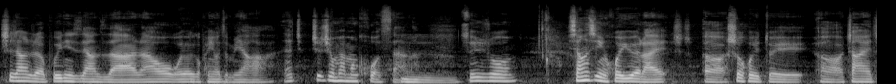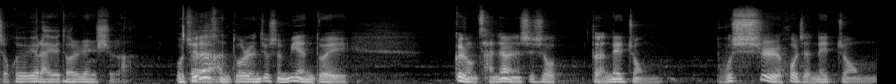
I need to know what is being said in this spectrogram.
视障者不一定是这样子的啊。然后我有一个朋友怎么样啊，哎，就就就慢慢扩散了。嗯所以说，相信会越来呃，社会对呃障碍者会有越来越多的认识了。我觉得很多人就是面对各种残障人士时候的那种不适，或者那种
